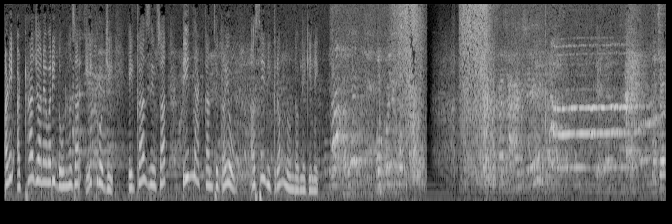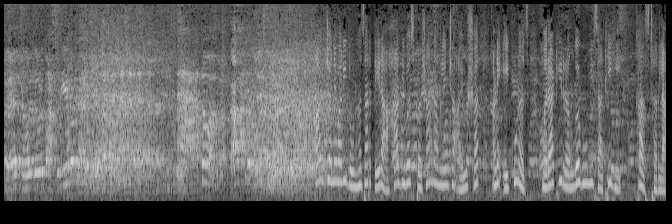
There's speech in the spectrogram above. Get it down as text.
आणि अठरा जानेवारी दोन हजार एक रोजी एकाच दिवसात तीन नाटकांचे प्रयोग असे विक्रम नोंदवले गेले. पाच जानेवारी दोन हजार तेरा हा दिवस प्रशांत दामलेंच्या आयुष्यात आणि एकूणच मराठी रंगभूमीसाठीही खास ठरला.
